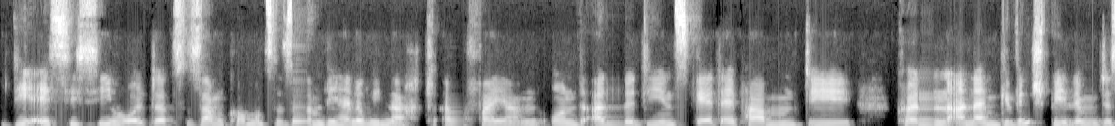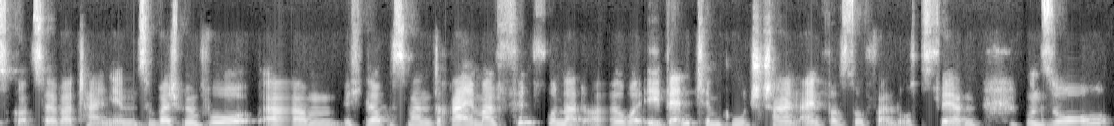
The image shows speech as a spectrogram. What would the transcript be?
die ACC-Holder zusammenkommen und zusammen die Halloween-Nacht äh, feiern. Und alle, die ein Skate-Ape haben, die können an einem Gewinnspiel im Discord-Server teilnehmen. Zum Beispiel, wo, ähm, ich glaube, es waren dreimal 500 Euro Event-Gutschein einfach so verlost werden. Und so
